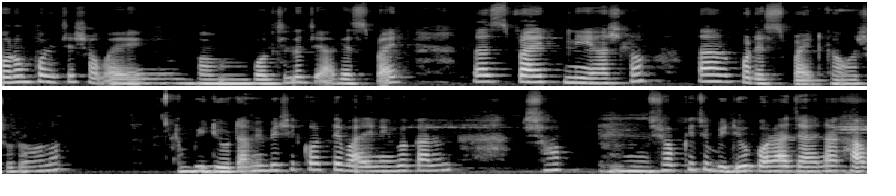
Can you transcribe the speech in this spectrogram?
গরম পড়েছে, সবাই বলছিল যে আগে স্প্রাইট তা স্প্রাইট নিয়ে আসলো। তারপরে স্প্রাইট খাওয়া শুরু হলো। ভিডিওটা আমি বেশি করতে পারিনি গো কারণ সব সব কিছু ভিডিও করা যায় না, খাব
